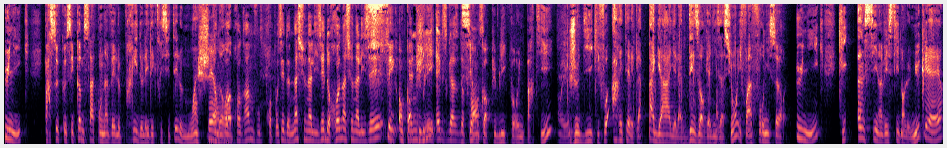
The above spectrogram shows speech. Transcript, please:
unique parce que c'est comme ça qu'on avait le prix de l'électricité le moins cher d'Europe. Dans votre programme, vous proposez de nationaliser, de renationaliser C'est encore public. Ex-Gaz de C'est encore public pour une partie. Je dis qu'il faut arrêter avec la pagaille et la désorganisation. Il faut un fournisseur unique qui ainsi investit dans le nucléaire,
